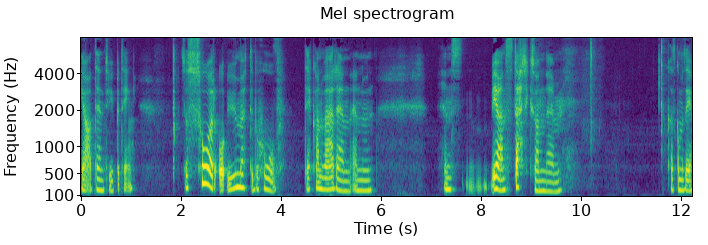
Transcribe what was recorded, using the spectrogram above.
ja, den type ting. Så sår og umøtte behov, det kan være en, en, en Ja, en sterk sånn Hva skal man si?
